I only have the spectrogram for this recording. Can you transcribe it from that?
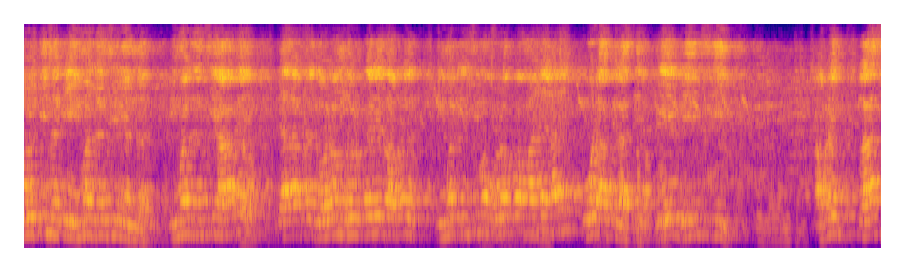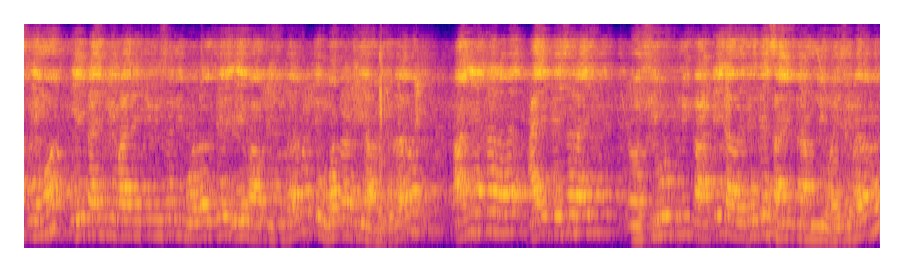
ઓળખી શકીએ ઇમરજન્સીની અંદર. ઇમરજન્સી આવે ત્યારે આપણે દોડમ દોડ કરીએ તો આપણે ઇમરજન્સીમાં ઓળખવા માટેના કોડ આપેલા છે એ બી સી આપણે ક્લાસ એમાં એ ટાઈપની ફાયર એક્સટિંગ્વિશરની બોટલ છે, એ વાપરીશું, બરાબર? તે વોટરથી આવે છે, બરાબર? આની અંદર હવે હાઈ પ્રેશરાઇઝ CO2 ની કાર્ટેજ આવે છે જે 60 ગ્રામની હોય છે, બરાબર?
